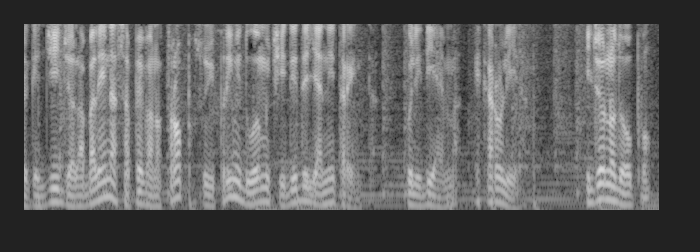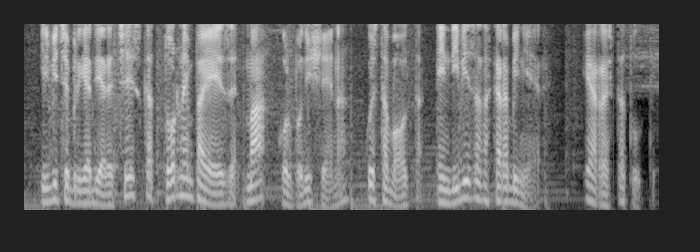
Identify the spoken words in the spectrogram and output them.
perché Gigio e la balena sapevano troppo sui primi due omicidi degli anni 30, quelli di Emma e Carolina. Il giorno dopo, il vice brigadiere Cesca torna in paese, ma, colpo di scena, questa volta è in divisa da carabiniere e arresta tutti.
